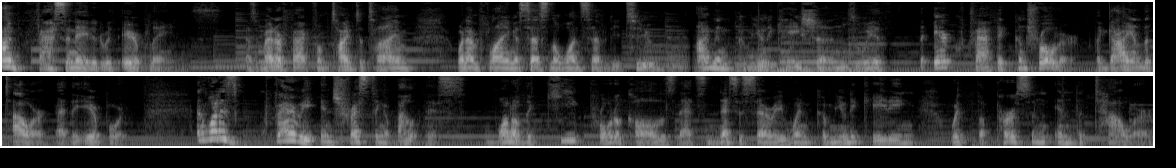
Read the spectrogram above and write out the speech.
I'm fascinated with airplanes. As a matter of fact, from time to time, when I'm flying a Cessna 172, I'm in communications with the air traffic controller, the guy in the tower at the airport. And what is very interesting about this, one of the key protocols that's necessary when communicating with the person in the tower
